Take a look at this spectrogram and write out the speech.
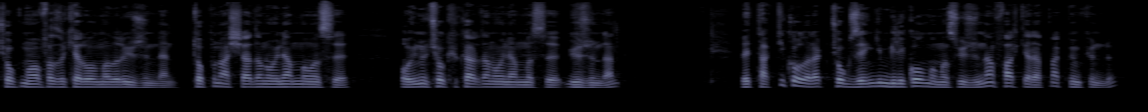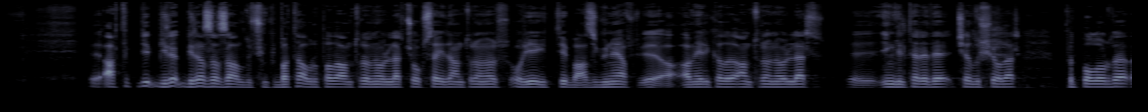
çok muhafazakar olmaları yüzünden, topun aşağıdan oynanmaması, oyunun çok yukarıdan oynanması yüzünden ve taktik olarak çok zengin bir lig olmaması yüzünden fark yaratmak mümkündü. E, Artık bir, bir- biraz azaldı çünkü Batı Avrupalı antrenörler çok sayıda antrenör oraya gitti. Bazı Güney Af- e, Amerikalı antrenörler e, İngiltere'de çalışıyorlar. Futbol orada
